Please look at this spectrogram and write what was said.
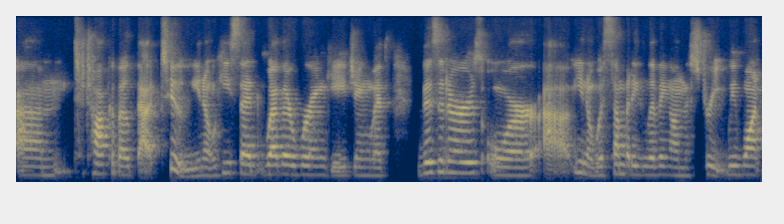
um, to talk about that too. You know he said whether we're engaging with visitors or uh, you know with somebody living on the street we want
